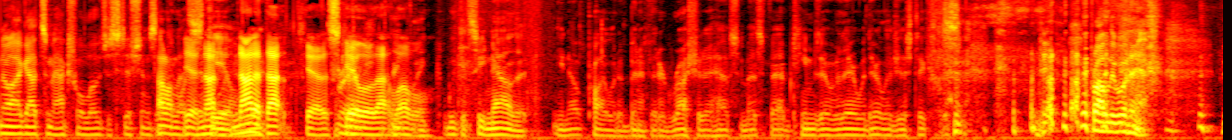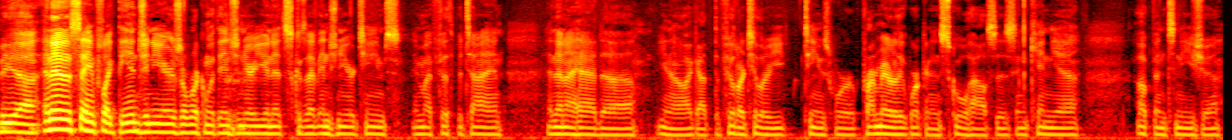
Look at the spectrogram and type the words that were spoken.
No, I got some actual logisticians. Not on that yeah, scale, not, not right? at that yeah the scale right. or that level. Like we can see now that you know probably would have benefited Russia to have some SFAB teams over there with their logistics. probably would have. The uh, and then the same for like the engineers are working with engineer units because I have engineer teams in my fifth battalion, and then I had uh, you know I got the field artillery teams were primarily working in schoolhouses in Kenya, up in Tunisia.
